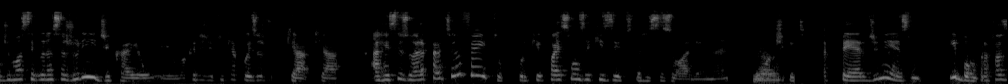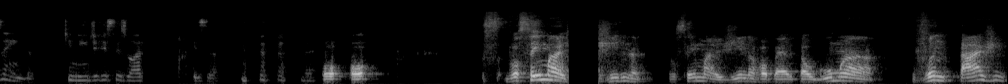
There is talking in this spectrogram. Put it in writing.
de uma segurança jurídica. Eu, eu acredito que a coisa que a, que a, a rescisória perde seu efeito, porque quais são os requisitos da rescisória, né? Eu acho que perde mesmo. E bom para a fazenda, que nem de rescisória precisa. oh, oh. Você imagina, você imagina, Roberto, alguma vantagem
